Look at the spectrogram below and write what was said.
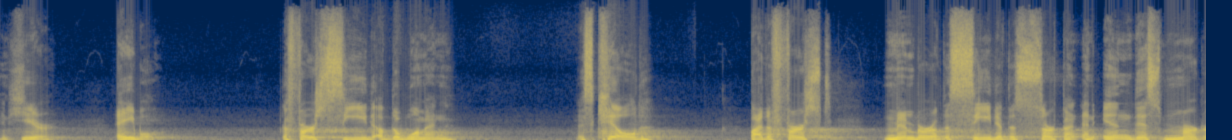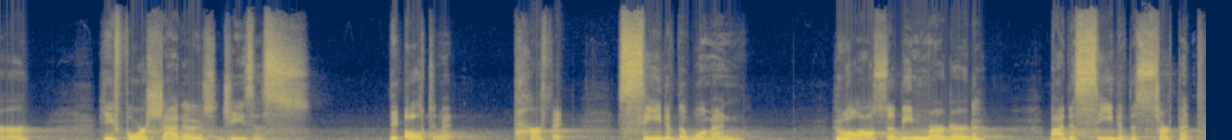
And here, Abel, the first seed of the woman, is killed by the first member of the seed of the serpent. And in this murder, he foreshadows Jesus, the ultimate, perfect seed of the woman, who will also be murdered by the seed of the serpent.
